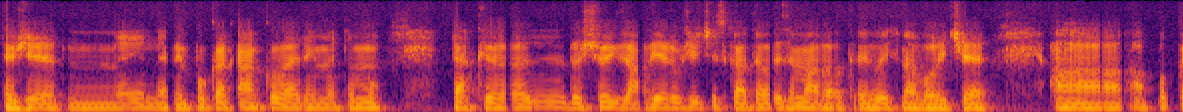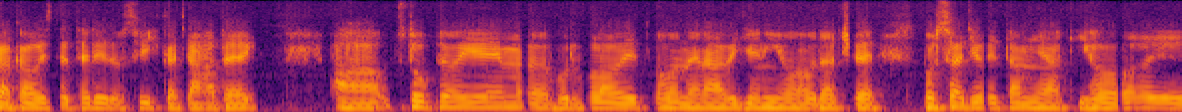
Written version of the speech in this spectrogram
takže ne, nevím, pokakánkové, dejme tomu, tak e, došli k závěru, že Česká televize má velký vliv na voliče a, a pokakali se tedy do svých kaťátek a ustoupili jim, eh, odvolali toho nenáviděného hodače, posadili tam nějakého eh,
